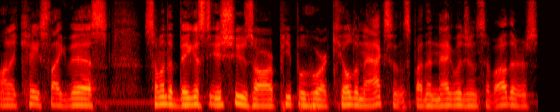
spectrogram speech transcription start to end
on a case like this, some of the biggest issues are people who are killed in accidents by the negligence of others.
